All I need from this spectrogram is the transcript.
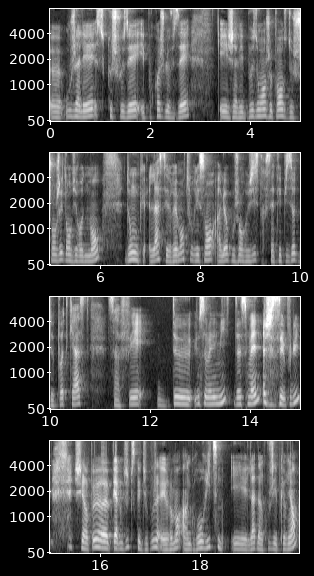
euh, où j'allais, ce que je faisais et pourquoi je le faisais. Et j'avais besoin, je pense, de changer d'environnement. Donc là, c'est vraiment tout récent. À l'heure où j'enregistre cet épisode de podcast, ça fait de une semaine et demie, deux semaines, je sais plus. Je suis un peu euh, perdue parce que du coup j'avais vraiment un gros rythme et là d'un coup j'ai plus rien,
